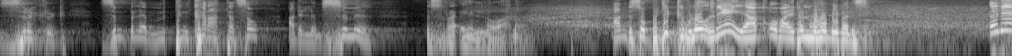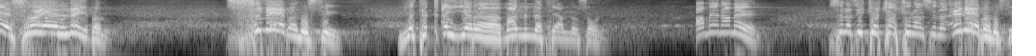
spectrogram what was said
ዝርክርክ፣ ዝም ብለህ የምትንከራተት ሰው አይደለም፣ ስምህ እስራኤል ነው አለው። አንድ ሰው ብድግ ብሎ እኔ ያዕቆብ አይደለሁም ይበልስ፣ እኔ እስራኤል ነኝ በሉ፣ ስሜ በሉ እስቲ የተቀየረ ማንነት ያለው ሰው ነኝ። አሜን አሜን። ስለዚህ እጆቻችሁን አንሱና እኔ በሉ እስቲ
